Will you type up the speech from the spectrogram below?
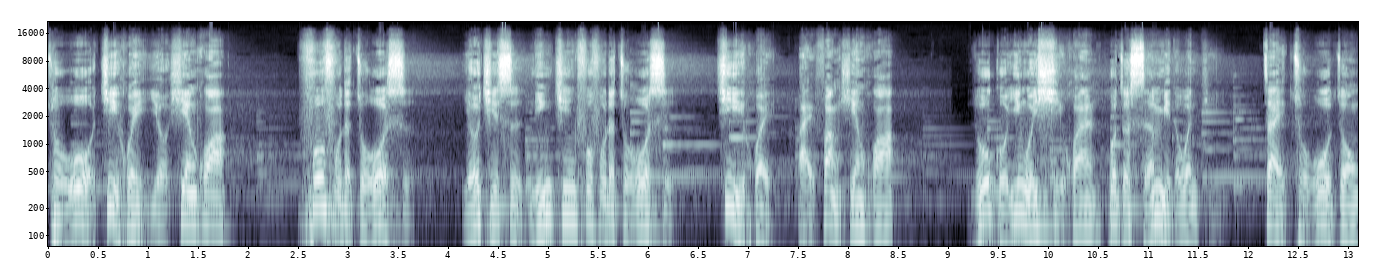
主卧忌讳有鲜花。夫妇的主卧室，尤其是年轻夫妇的主卧室，忌讳摆放鲜花。如果因为喜欢或者审美的问题，在主卧中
